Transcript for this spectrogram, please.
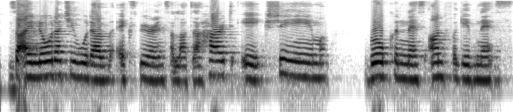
Mm-hmm. So I know that you would have experienced a lot of heartache, shame, brokenness, unforgiveness.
